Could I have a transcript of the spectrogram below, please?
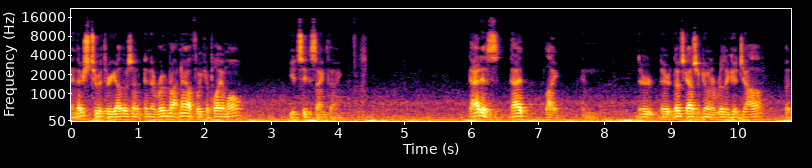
and there's two or three others in, the room right now. If we could play them all, you'd see the same thing. That is that like, and they're, they're those guys are doing a really good job. But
